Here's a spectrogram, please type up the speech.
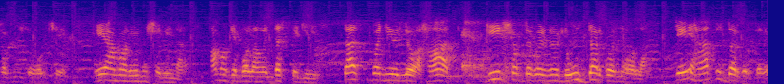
সবলিতে বলছে এ আমার অনুসারী না আমাকে বলা হয় দাস্তাগি দাস মানে হইল হাত, গির শব্দ করে হইল উদ্ধার করে নেওয়ালা যে হাত উদ্ধার করতে হবে।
